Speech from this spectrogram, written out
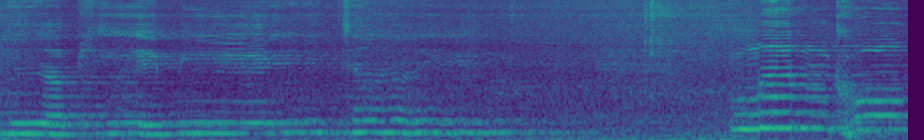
เมื่อพี่มีใจ มันคง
